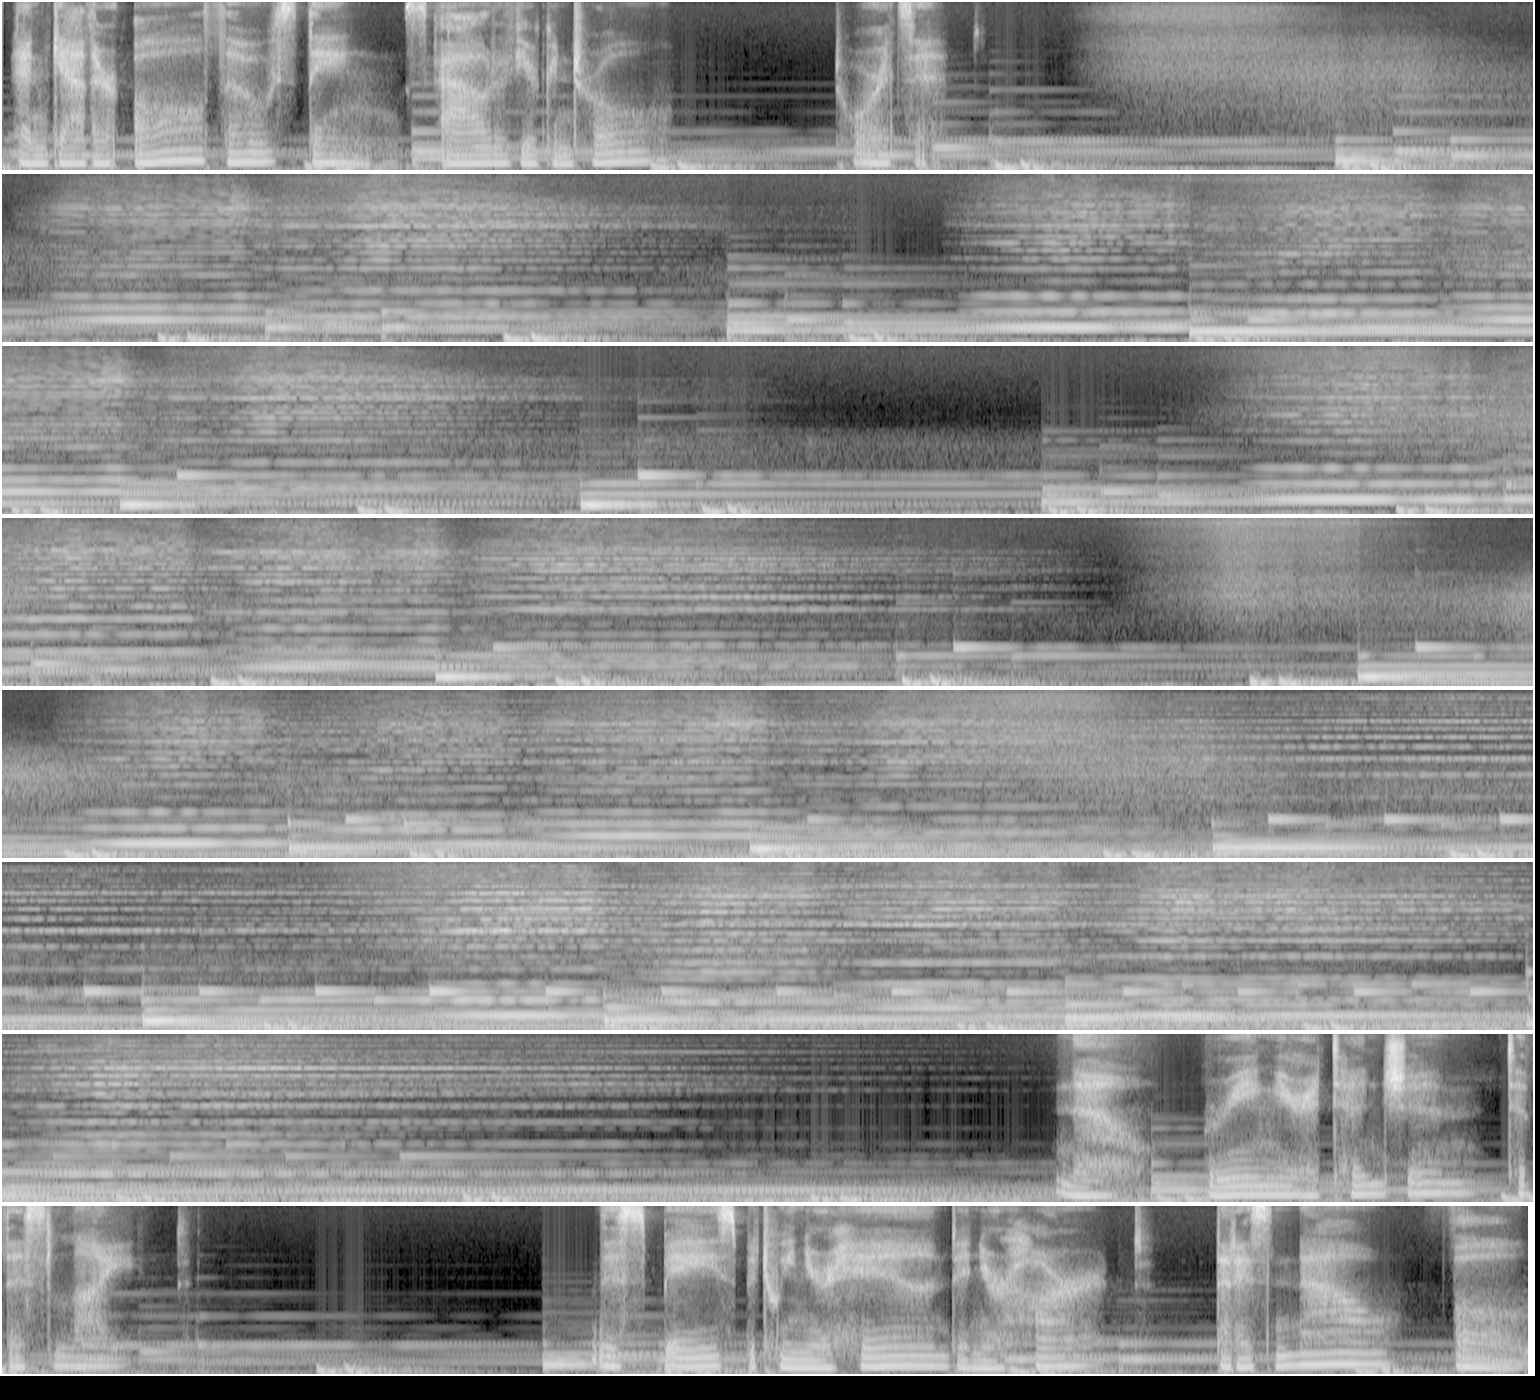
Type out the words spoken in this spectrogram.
and gather all those things out of your control towards it. Attention to this light, this space between your hand and your heart that is now full.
